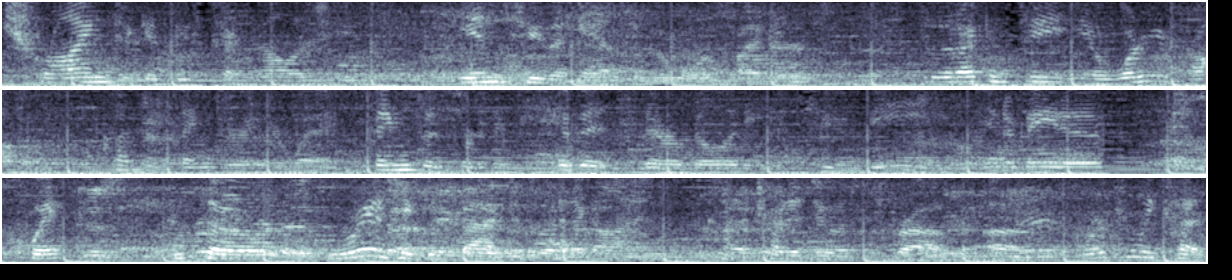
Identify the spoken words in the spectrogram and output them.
trying to get these technologies into the hands of the warfighters so that I can see, you know, what are your problems? What kinds of things are in your way? Things that sort of inhibit their ability to be innovative and quick. And so we're going to take this back to the Pentagon and kind of try to do a scrub of where can we cut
